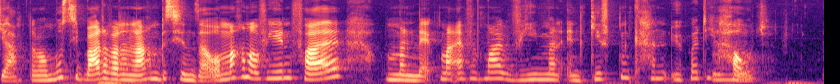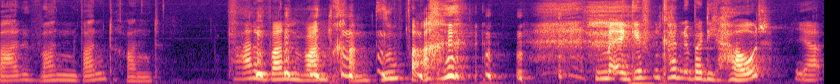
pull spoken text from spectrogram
ja, man muss die Badewanne danach ein bisschen sauer machen auf jeden Fall. Und man merkt mal einfach mal, wie man entgiften kann über die Haut. Badewannenwandrand. Badewannenwandrand, super. wie man entgiften kann über die Haut. Ja.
